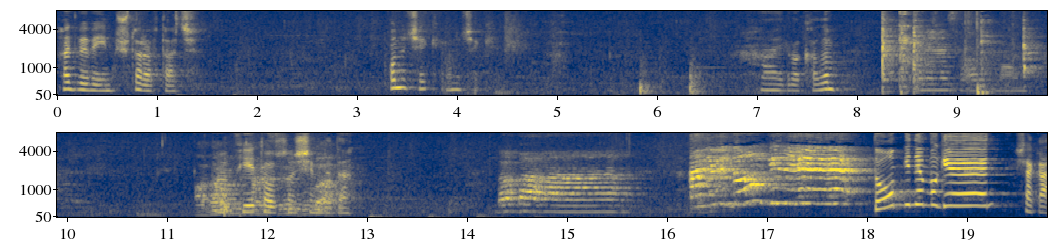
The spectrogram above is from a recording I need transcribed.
Hadi bebeğim şu tarafta aç. Onu çek, onu çek. Haydi bakalım. Eline sağlık mama. Afiyet olsun şimdiden. Baba. Annemin doğum günü. Doğum günü bugün. Şaka.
